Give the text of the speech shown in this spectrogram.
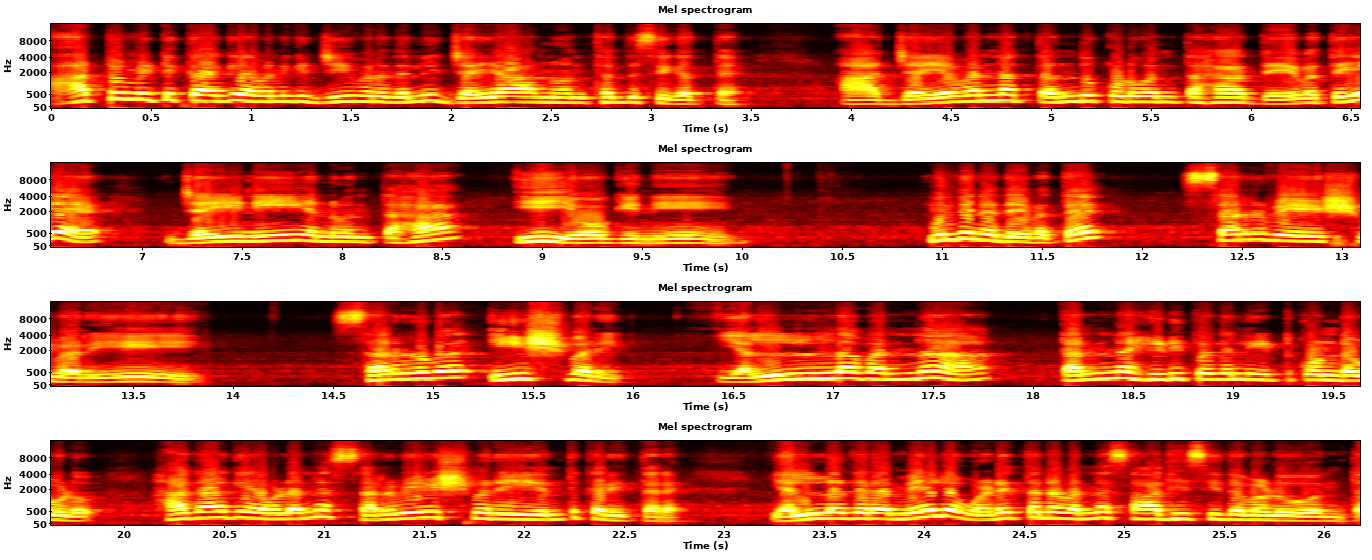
ಆಟೋಮೆಟಿಕ್ ಆಗಿ ಅವನಿಗೆ ಜೀವನದಲ್ಲಿ ಜಯ ಅನ್ನುವಂಥದ್ದು ಸಿಗತ್ತೆ. ಆ ಜಯವನ್ನು ತಂದು ಕೊಡುವಂತಹ ದೇವತೆಯೇ ಜೈನಿ ಎನ್ನುವಂತಹ ಈ ಯೋಗಿನಿ. ಮುಂದಿನ ದೇವತೆ ಸರ್ವೇಶ್ವರಿ. ಸರ್ವ ಈಶ್ವರಿ ಎಲ್ಲವನ್ನ ತನ್ನ ಹಿಡಿತದಲ್ಲಿ ಇಟ್ಕೊಂಡವಳು ಹಾಗಾಗಿ ಅವಳನ್ನು ಸರ್ವೇಶ್ವರಿ ಅಂತ ಕರೀತಾರೆ. ಎಲ್ಲದರ ಮೇಲೆ ಒಡೆತನವನ್ನು ಸಾಧಿಸಿದವಳು ಅಂತ.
